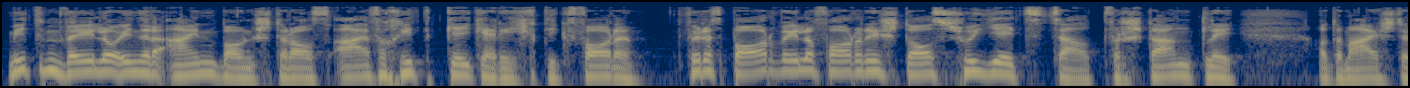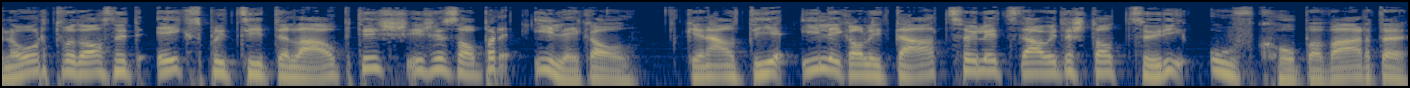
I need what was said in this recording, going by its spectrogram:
Mit dem Velo in einer Einbahnstraße einfach in die Gegenrichtung fahren. Für ein paar Velofahrer ist das schon jetzt selbstverständlich. An den meisten Orten, wo das nicht explizit erlaubt ist, ist es aber illegal. Genau diese Illegalität soll jetzt auch in der Stadt Zürich aufgehoben werden.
